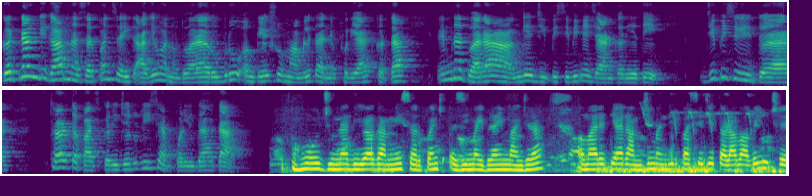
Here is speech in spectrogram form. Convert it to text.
ઘટના અંગે ગામના સરપંચ સહિત આગેવાનો દ્વારા રૂબરૂ અંકલેશ્વર મામલતદારને ફરિયાદ કરતા એમના દ્વારા આ અંગે જીપીસીબીને જાણ કરી હતી. જીપીસીબી દ્વારા સ્થળ તપાસ કરી જરૂરી સેમ્પલ લીધા હતા. હું જૂના દીવા ગામની સરપંચ અઝીમા ઇબ્રાહીમ માંજરા. અમારે ત્યાં રામજી મંદિર પાસે જે તળાવ આવેલું છે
